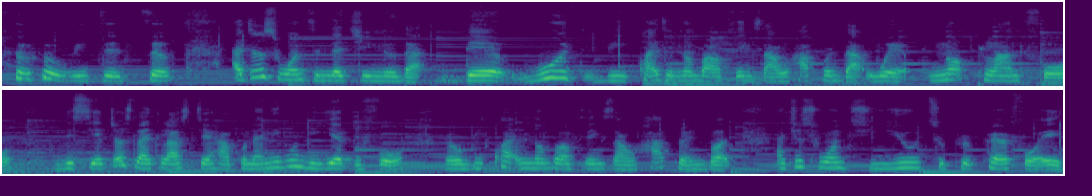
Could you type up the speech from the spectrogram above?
with it. So I just want to let you know that there would be quite a number of things that will happen that were not planned for this year, just like last year happened, and even the year before. There will be quite a number of things that will happen, but I just want you to prepare for it.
